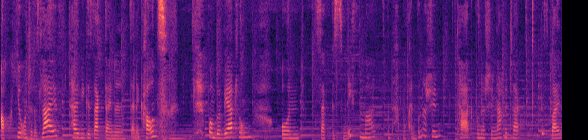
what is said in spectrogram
auch hier unter das Live. Teil, wie gesagt, deine, deine Accounts von Bewertungen und sag bis zum nächsten Mal und hab noch einen wunderschönen Tag, wunderschönen Nachmittag. Bis bald.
